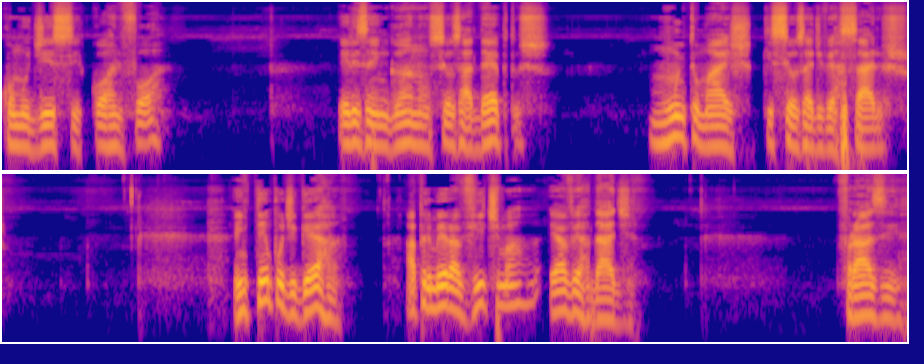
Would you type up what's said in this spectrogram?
Como disse Cornford, eles enganam seus adeptos muito mais que seus adversários. Em tempo de guerra, a primeira vítima é a verdade. Frase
